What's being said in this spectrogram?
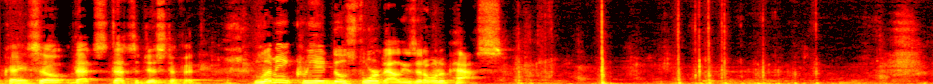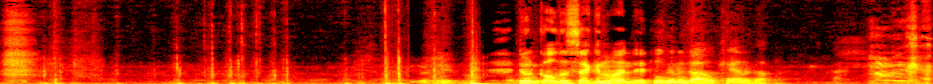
Okay, so that's that's the gist of it. Let me create those four values that I want to pass. Don't call the second one, it will gonna dial Canada.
